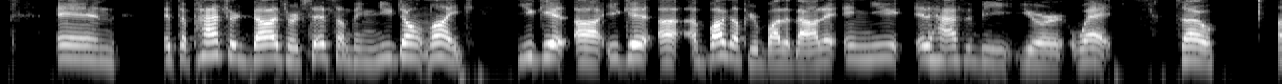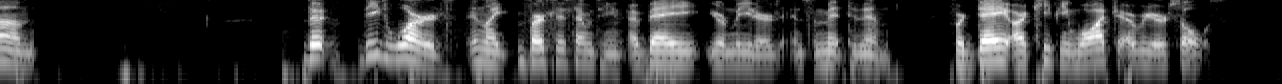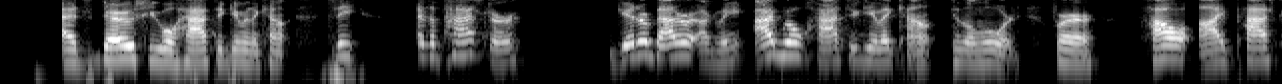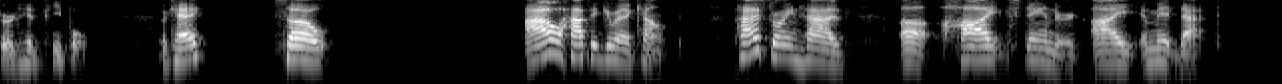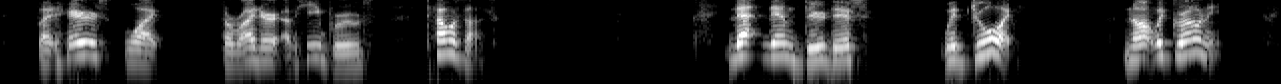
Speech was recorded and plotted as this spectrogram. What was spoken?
And if the pastor does or says something you don't like, you get uh you get a, a bug up your butt about it and you it has to be your way. So um the these words in like verses 17 obey your leaders and submit to them for they are keeping watch over your souls as those who will have to give an account. See as a pastor good or bad or ugly i will have to give account to the lord for how i pastored his people okay so i'll have to give an account pastoring has a high standard. I admit that. But here's what the writer of Hebrews tells us let them do this with joy, not with groaning.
